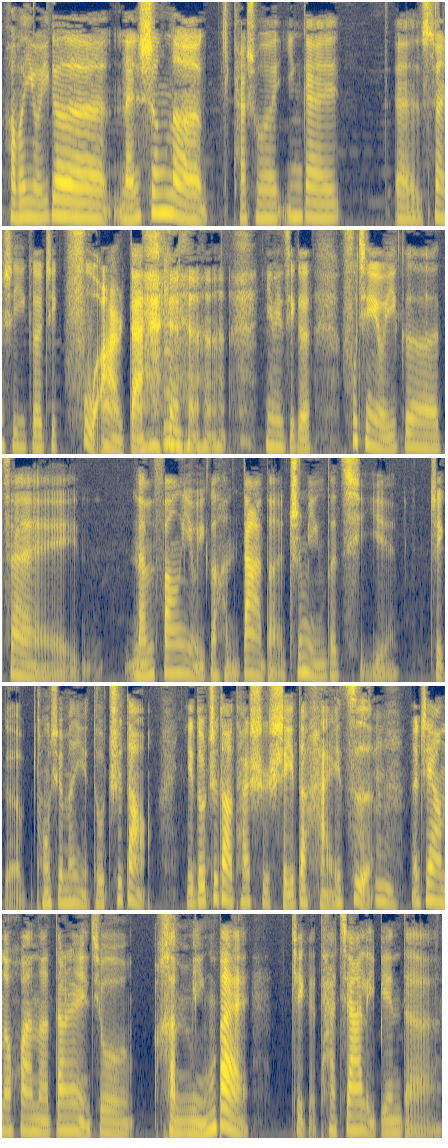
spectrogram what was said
好吧，有一个男生呢，他说应该，呃，算是一个这个富二代，因为这个父亲有一个在南方有一个很大的知名的企业，这个同学们也都知道，也都知道他是谁的孩子。嗯，那这样的话呢，当然也就很明白这个他家里边的。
